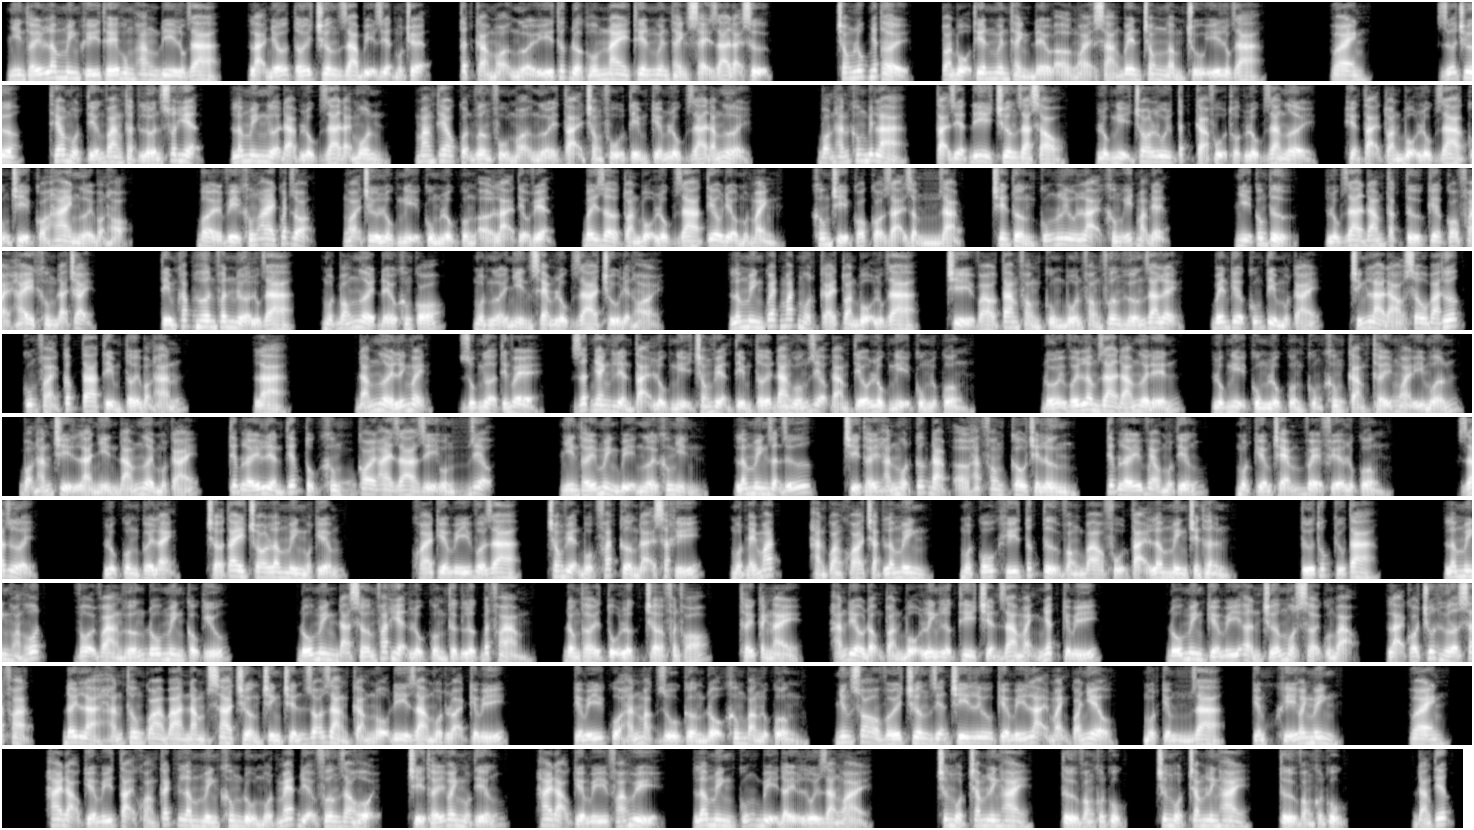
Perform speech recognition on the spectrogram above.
Nhìn thấy lâm minh khí thế hung hăng đi lục ra, lại nhớ tới trương gia bị diệt một chuyện, tất cả mọi người ý thức được hôm nay thiên nguyên thành xảy ra đại sự. Trong lúc nhất thời, toàn bộ thiên nguyên thành đều ở ngoài sáng bên trong ngầm chú ý lục ra. Vê anh giữa trưa, theo một tiếng vang thật lớn xuất hiện, lâm minh ngựa đạp lục ra đại môn, mang theo quận vương phủ mọi người tại trong phủ tìm kiếm lục ra đám người. Bọn hắn không biết là, tại diệt đi trương gia sau, lục nghị cho lui tất cả phụ thuộc lục gia người, hiện tại toàn bộ lục gia cũng chỉ có hai người bọn họ. Bởi vì không ai quét dọn, ngoại trừ lục nghị cùng lục cùng ở lại tiểu viện, bây giờ toàn bộ lục gia tiêu điều một mảnh, không chỉ có cỏ dại rậm rạp, trên tường cũng lưu lại không ít mạng nện. Nhị công tử, lục gia đam tặc tử kia có phải hay không đã chạy? Tìm khắp hơn phân nửa lục gia, một bóng người đều không có, một người nhìn xem lục gia chủ điện hỏi. Lâm minh quét mắt một cái toàn bộ lục gia chỉ vào tam phòng cùng bốn phòng phương hướng ra lệnh, bên kia cũng tìm một cái, chính là đào sâu ba thước, cũng phải cấp ta tìm tới bọn hắn. Là, đám người lĩnh mệnh dùng ngựa tiến về, rất nhanh liền tại lục nghị trong viện tìm tới đang uống rượu đàm tiếu lục nghị cùng lục cuồng. Đối với lâm gia đám người đến, lục nghị cùng lục cuồng cũng không cảm thấy ngoài ý muốn, bọn hắn chỉ là nhìn đám người một cái, tiếp lấy liền tiếp tục không coi ai ra gì uống rượu. Nhìn thấy mình bị người không nhìn, lâm minh giận dữ, chỉ thấy hắn một cước đạp ở hát phong câu trên lưng, tiếp lấy vèo một tiếng, một kiếm chém về phía lục cuồng. Rát rưởi. Lục cuồng cười lạnh, trở tay cho lâm minh một kiếm khoái kiếm ý vừa ra, trong viện buộc phát cường đại sát khí, một máy mắt, hàn quang khóa chặt lâm minh, một cỗ khí tức tử vong bao phủ tại lâm minh trên thân. Tứ thúc cứu ta. Lâm minh hoảng hốt, vội vàng hướng đỗ minh cầu cứu. Đỗ minh đã sớm phát hiện lục cùng thực lực bất phàm, đồng thời tụ lực chờ phân phó, thấy cảnh này, hắn điều động toàn bộ linh lực thi triển ra mạnh nhất kiếm ý. Đỗ minh kiếm ý ẩn chứa một sợi cuồng bạo, lại có chút hứa sát phạt, đây là hắn thông qua ba năm xa trường chinh chiến rõ ràng cảm nộ đi ra một loại kiếm ý. Kiếm ý của hắn mặc dù cường độ không bằng lục cuồng nhưng so với trương diễn chi lưu kiếm ý lại mạnh quá nhiều, một kiếm ra, kiếm khí oanh minh. Vê anh hai đạo kiếm ý tại khoảng cách lâm minh không đủ một mét địa phương giao hội, chỉ thấy vanh một tiếng, hai đạo kiếm ý phá hủy, lâm minh cũng bị đẩy lui ra ngoài. Chương một trăm linh hai, tử vong khốn cục, chương một trăm linh hai, tử vong khốn cục. Đáng tiếc.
